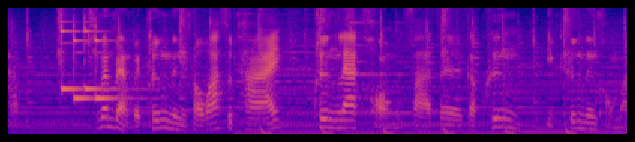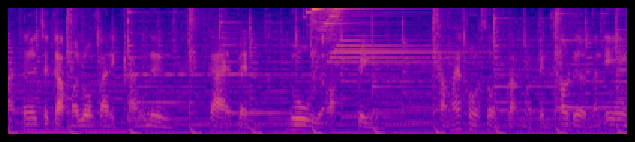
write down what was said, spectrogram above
ครับที่มันแบ่งไปครึ่งหนึ่งเพราะว่าสุดท้ายครึ่งแรกของฟาเตอร์กับครึ่งอีกครึ่งหนึ่งของมาเตอร์จะกลับมารวมกันอีกครั้งหนึ่งกลายเป็นลูกหรือออฟสปริงทำให้โครโมโซมกลับมาเป็นเท่าเดิมนั่นเอง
